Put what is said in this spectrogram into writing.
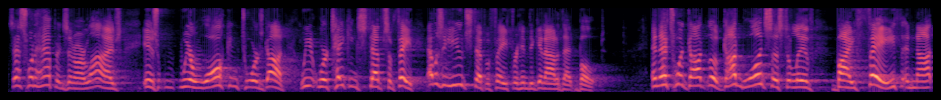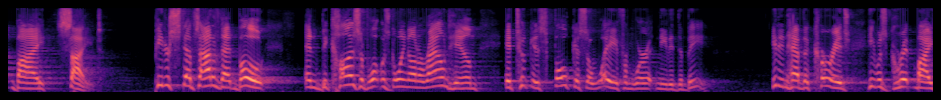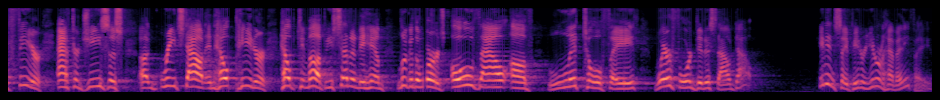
So that's what happens in our lives is we're walking towards God. We, we're taking steps of faith. That was a huge step of faith for him to get out of that boat. And that's what God, look, God wants us to live by faith and not by sight. Peter steps out of that boat, and because of what was going on around him, it took his focus away from where it needed to be. He didn't have the courage. He was gripped by fear. After Jesus uh, reached out and helped Peter, helped him up, he said unto him, Look at the words, O thou of little faith, wherefore didst thou doubt? He didn't say, Peter, you don't have any faith.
